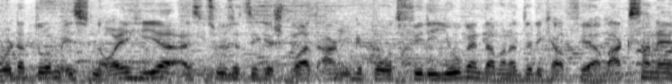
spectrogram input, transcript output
Boulderturm ist neu hier als zusätzliches Sportangebot für die Jugend, aber natürlich auch für Erwachsene.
